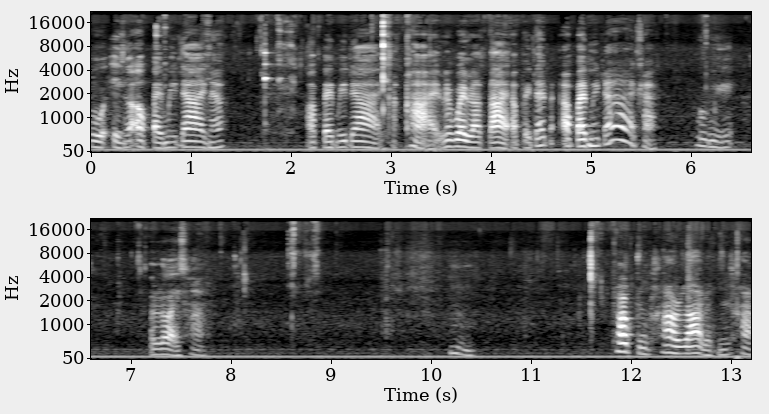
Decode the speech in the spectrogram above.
ตัวเองก็เอาไปไม่ได้นะ เอาไปไม่ได้ก็ขายแล้วเวลาตายเอาไปได้เอาไปไม่ได้ค่ะพวกนี้ อร่อยค่ะอชอบกินข้าวราดแบบนี้ค่ะ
